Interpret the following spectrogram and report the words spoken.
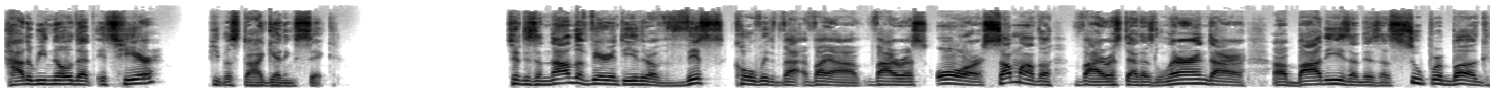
How do we know that it's here? People start getting sick. So if there's another variant either of this COVID vi- uh, virus or some other virus that has learned our, our bodies and there's a super bug,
